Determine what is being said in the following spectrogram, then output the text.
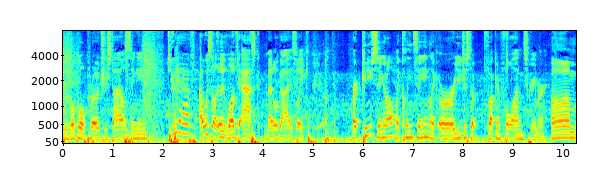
your vocal approach, your style, singing. Do you have? I always love to ask metal guys like. Are, can you sing at all, like clean singing, like, or are you just a fucking full-on screamer? Um,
